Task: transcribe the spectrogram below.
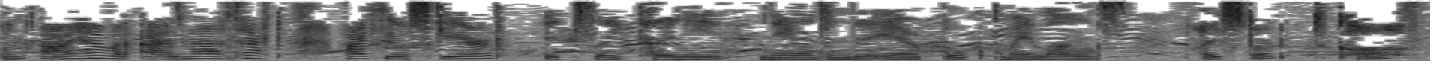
When I have an asthma attack, I feel scared. It's like tiny nails in the air poke my lungs. I start to cough.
